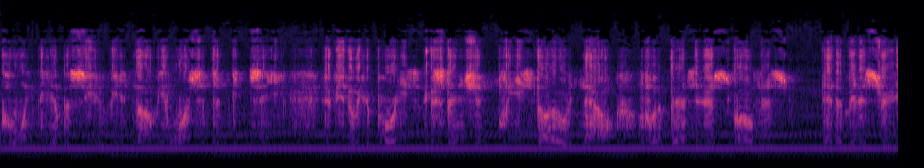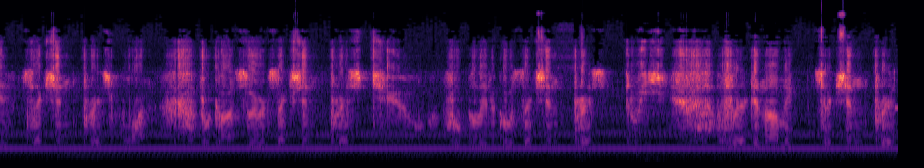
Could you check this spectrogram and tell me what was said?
calling the Embassy of Vietnam in Washington, D.C. If you know your party's extension, please dial it now. For Ambassador's Office and Administrative Section, press 1. For Consular Section, press 2. For Political Section, press 3. For Economic Section, press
